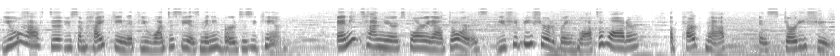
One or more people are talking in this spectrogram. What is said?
You will have to do some hiking if you want to see as many birds as you can. Anytime you're exploring outdoors, you should be sure to bring lots of water, park map, and sturdy shoes.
